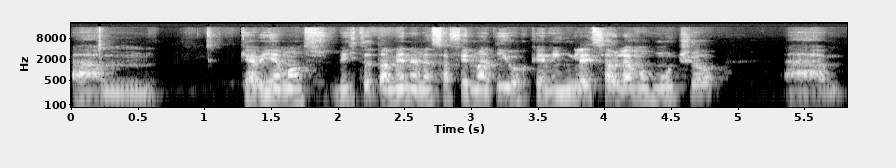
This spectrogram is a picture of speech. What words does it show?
Um, que habíamos visto también en los afirmativos, que en inglés hablamos mucho um,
